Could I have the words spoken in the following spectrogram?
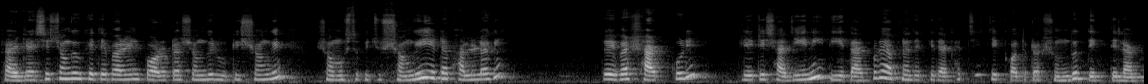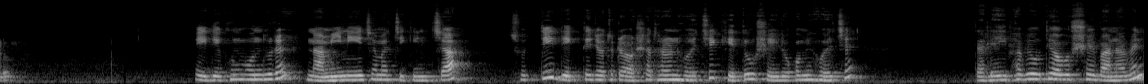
ফ্রাইড রাইসের সঙ্গেও খেতে পারেন, পরোটার সঙ্গে, রুটির সঙ্গে, সমস্ত কিছুর সঙ্গেই এটা ভালো লাগে। তো এবার সার্ভ করি, প্লেটে সাজিয়ে নিই, দিয়ে তারপরে আপনাদেরকে দেখাচ্ছি যে কতটা সুন্দর দেখতে লাগল। এই দেখুন বন্ধুরা, নামিয়ে নিয়েছে আমার চিকেন চাপ। সত্যিই দেখতে যতটা অসাধারণ হয়েছে, খেতেও সেই রকমই হয়েছে। তাহলে এইভাবে অতি অবশ্যই বানাবেন।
